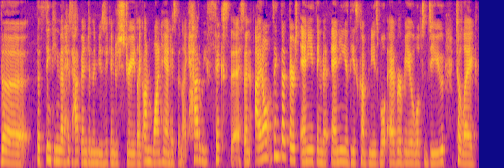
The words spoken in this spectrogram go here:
the the thinking that has happened in the music industry like on one hand has been like how do we fix this? And i don't think that there's anything that any of these companies will ever be able to do to like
